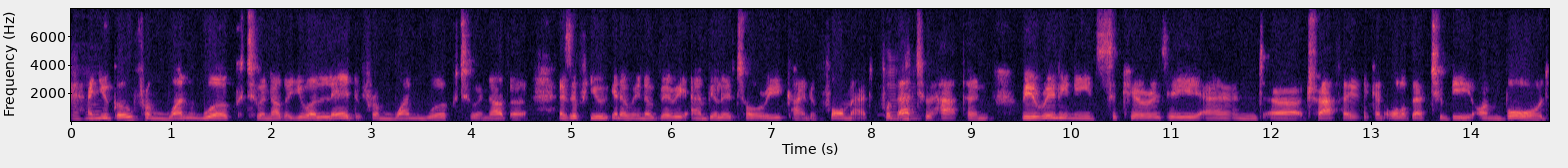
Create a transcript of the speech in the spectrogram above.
mm-hmm. and you go from one work to another. You are led from one work to another as if you, you know, in a very ambulatory kind of format. For mm-hmm. that to happen, we really need security and uh, traffic and all of that to be on board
